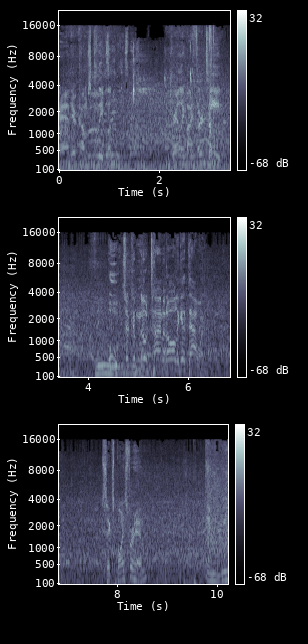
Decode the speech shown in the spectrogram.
And here comes Cleveland. Trailing by 13. Ooh, took him no time at all to get that one. Six points for him. And we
